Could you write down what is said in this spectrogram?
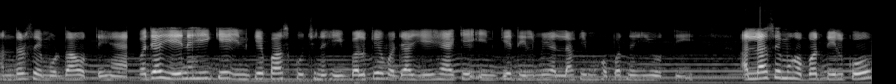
اندر سے مردہ ہوتے ہیں۔ وجہ یہ نہیں کہ ان کے پاس کچھ نہیں، بلکہ وجہ یہ ہے کہ ان کے دل میں اللہ کی محبت نہیں ہوتی۔ اللہ سے محبت دل کو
